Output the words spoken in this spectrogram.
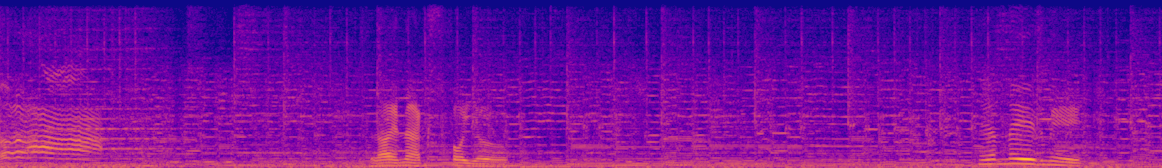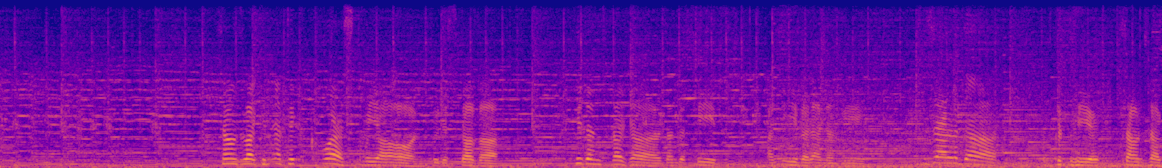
Ah! Climax for you. They amaze me. Sounds like an epic quest we are on to discover hidden treasures and defeat an evil enemy. Zelda! It could be a soundtrack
